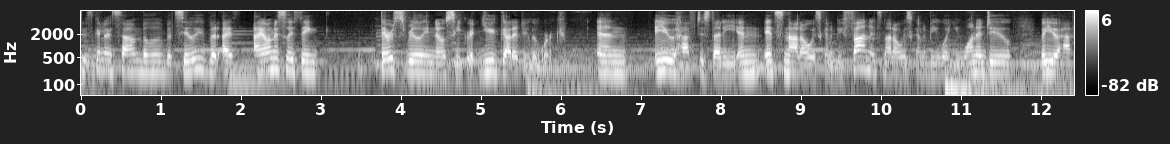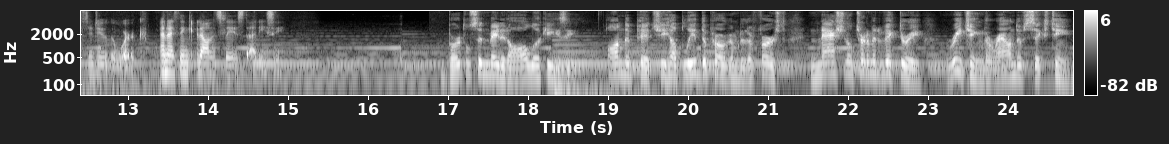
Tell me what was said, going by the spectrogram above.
This is gonna sound a little bit silly, but I, I honestly think there's really no secret. You gotta do the work. And you have to study and it's not always going to be fun it's not always going to be what you want to do but you have to do the work and i think it honestly is that easy Bertilsson made it all look easy. On the pitch, she helped lead the program to their first national tournament victory, reaching the round of 16.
